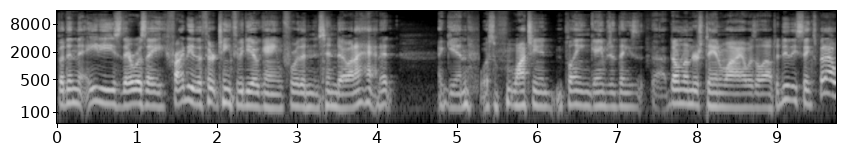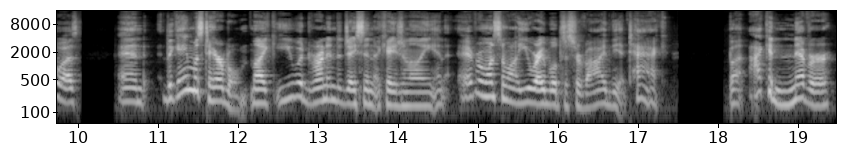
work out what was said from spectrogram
But in the 80s, there was a Friday the 13th video game for the Nintendo, and I had it. Again, was watching and playing games and things. I don't understand why I was allowed to do these things, but I was. And the game was terrible. Like, you would run into Jason occasionally, and every once in a while you were able to survive the attack. But I could never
